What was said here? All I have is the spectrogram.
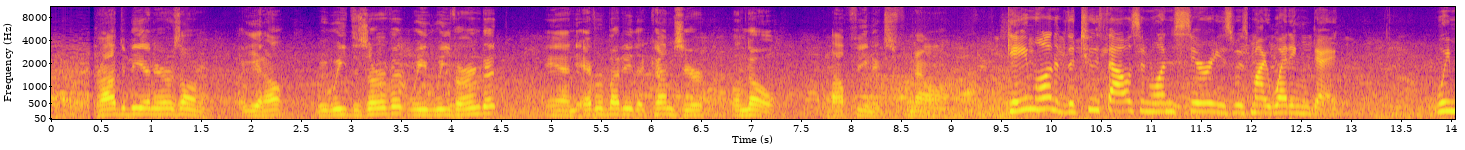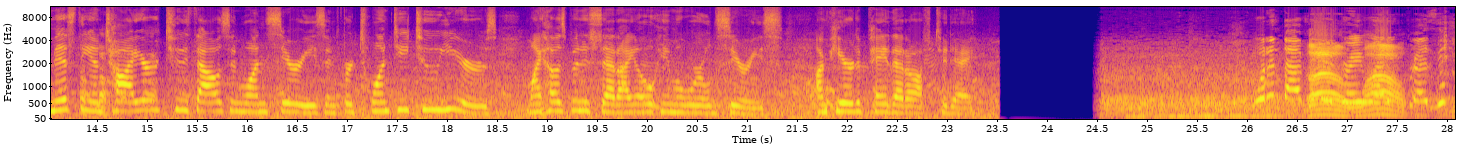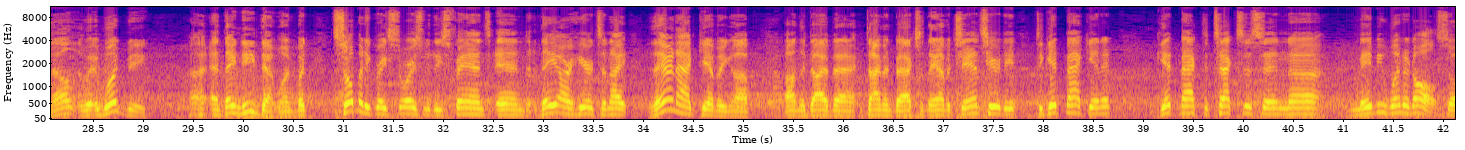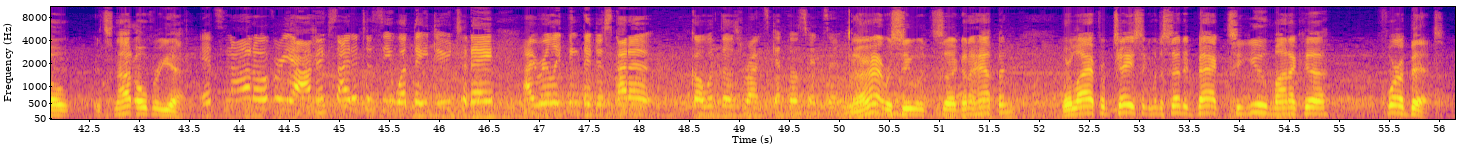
Proud to be in Arizona. You know, we, we deserve it, we, we've earned it, and everybody that comes here will know about Phoenix from now on. Game one of the 2001 series was my wedding day. We missed the entire 2001 series, and for 22 years, my husband has said I owe him a World Series. I'm here to pay that off today. Wouldn't that be oh, a great wow. wedding present? Well, it would be. Uh, and they need that one. But so many great stories with these fans, and they are here tonight. They're not giving up on the Diamondbacks, and they have a chance here to, to get back in it, get back to Texas, and uh, maybe win it all. So it's not over yet. It's not over yet. I'm excited to see what they do today. I really think they just got to go with those runs, get those hits in. All right, we'll see what's uh, going to happen. We're live from Chase. I'm going to send it back to you, Monica, for a bit.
